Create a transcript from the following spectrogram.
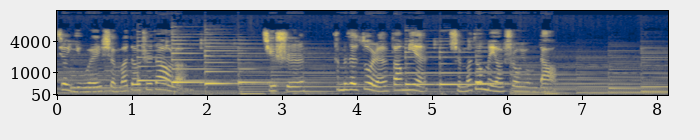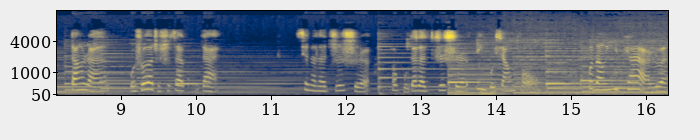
就以为什么都知道了，其实他们在做人方面什么都没有受用到。当然，我说的只是在古代，现在的知识和古代的知识并不相同，不能一偏而论。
